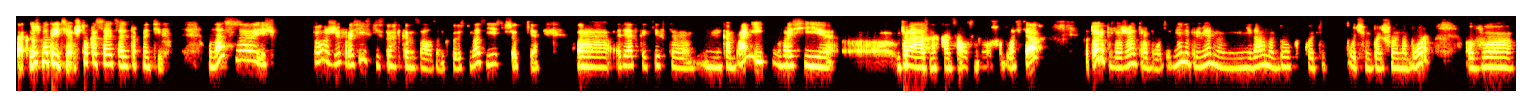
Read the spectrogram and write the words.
Так, ну смотрите, что касается альтернатив. У нас э, еще жив российский страт-консалтинг, то есть у нас есть все-таки э, ряд каких-то компаний в России э, в разных консалтинговых областях, которые продолжают работать. Ну, например, недавно был какой-то очень большой набор в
